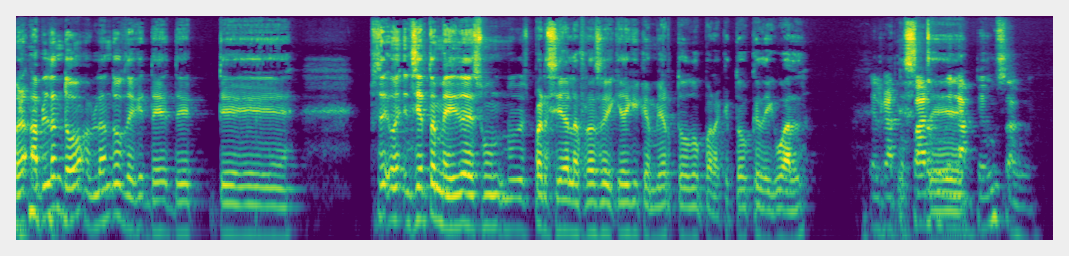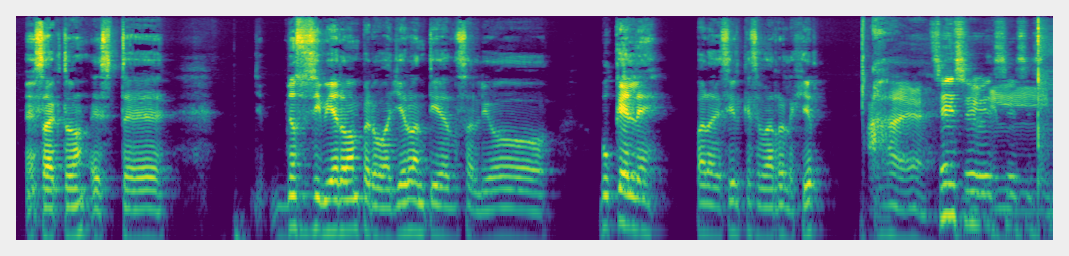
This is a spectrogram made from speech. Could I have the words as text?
Bueno, hablando, hablando de, de, pues, en cierta medida es, un, es parecida a la frase de que hay que cambiar todo para que todo quede igual. El gato pardo de este, Lampedusa, güey. Exacto, este, no sé si vieron, pero ayer o antier salió Bukele para decir que se va a reelegir. Ah, eh. sí, sí, sí, sí, sí.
